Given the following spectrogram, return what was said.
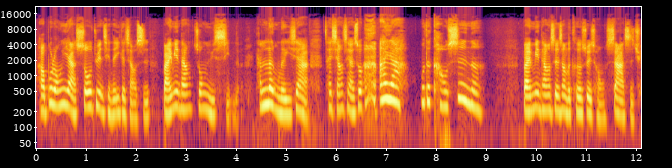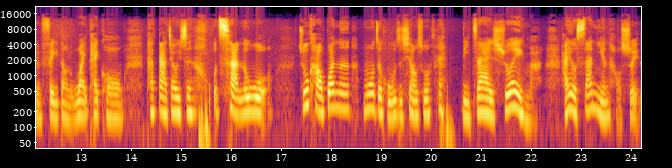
好不容易啊，收卷前的一个小时，白面汤终于醒了。他愣了一下，才想起来说：‘哎呀，我的考试呢？’白面汤身上的瞌睡虫霎时全飞到了外太空。他大叫一声：‘ 我惨了！’我主考官呢，摸着胡子笑说：‘嘿，你在睡嘛，还有三年好睡呢。’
